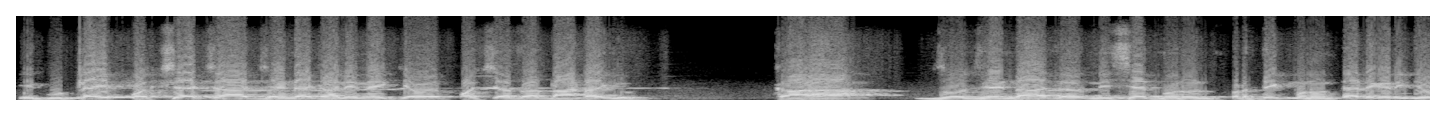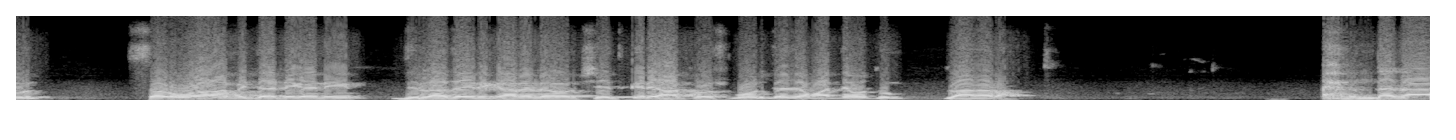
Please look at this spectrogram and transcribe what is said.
की कुठल्याही पक्षाच्या झेंड्याखाली नाही केवळ पक्षाचा दांडा घेऊन काळा जो झेंडा ज- निषेध म्हणून प्रतीक म्हणून त्या ठिकाणी घेऊन सर्व आम्ही त्या ठिकाणी जिल्हाधिकारी कार्यालयावर शेतकरी आक्रोश मोर्चाच्या माध्यमातून जाणार आहोत. दादा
